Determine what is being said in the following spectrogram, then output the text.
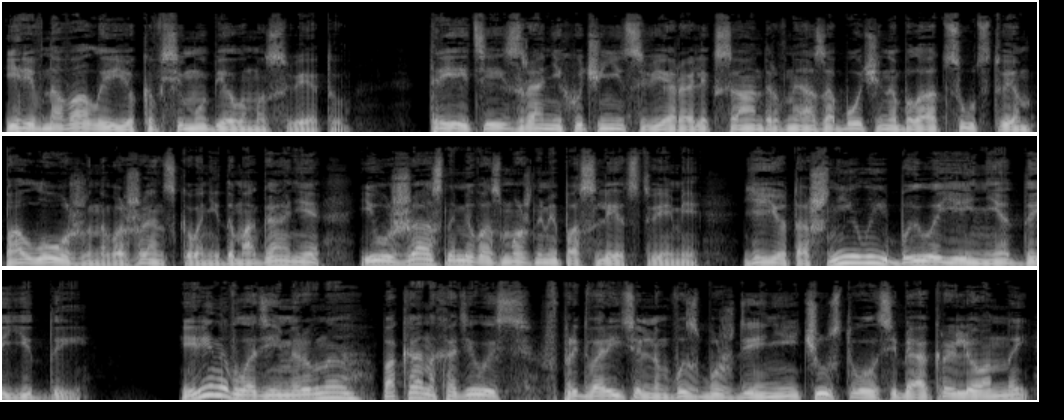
и ревновала ее ко всему белому свету. Третья из ранних учениц Веры Александровны озабочена была отсутствием положенного женского недомогания и ужасными возможными последствиями. Ее тошнило и было ей не до еды. Ирина Владимировна, пока находилась в предварительном возбуждении, чувствовала себя окрыленной,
